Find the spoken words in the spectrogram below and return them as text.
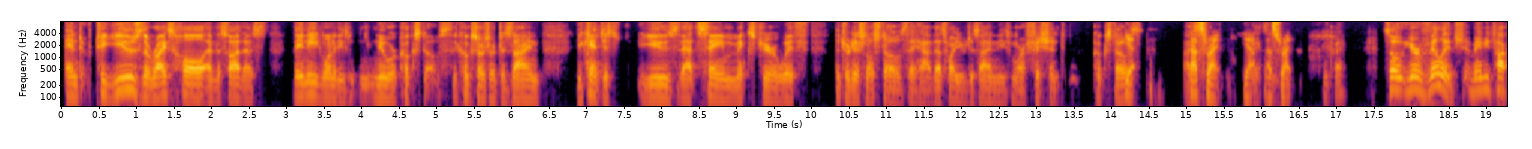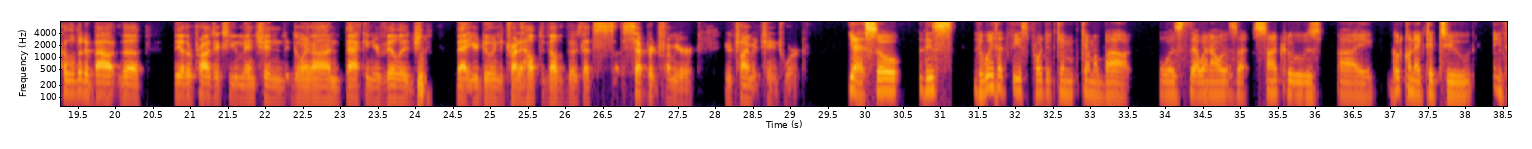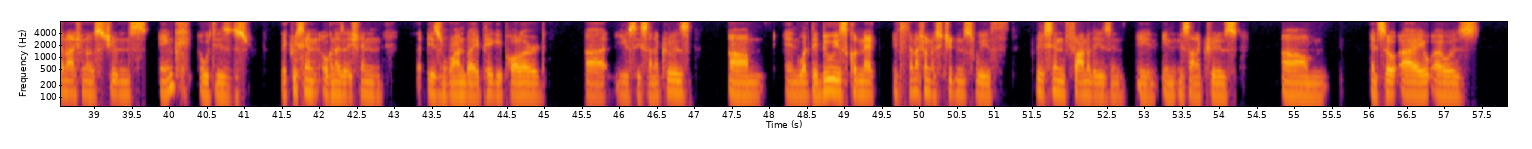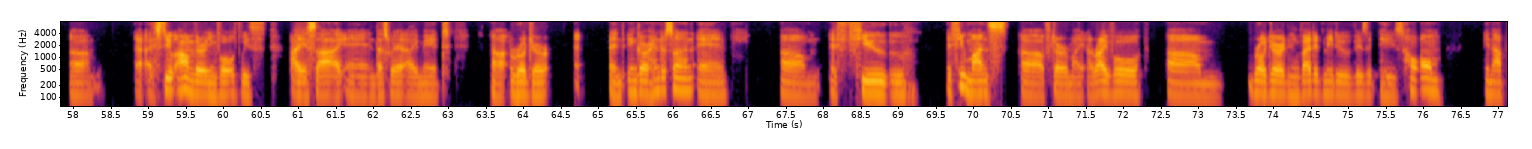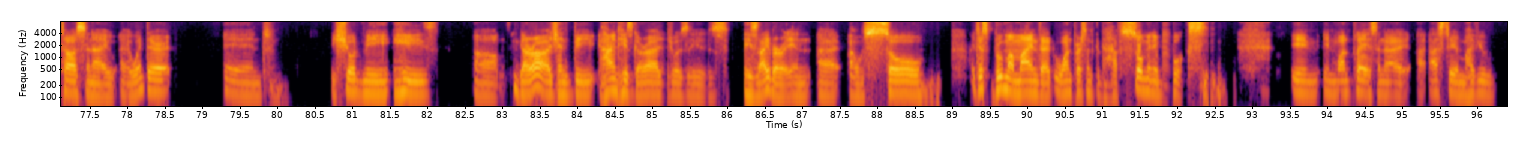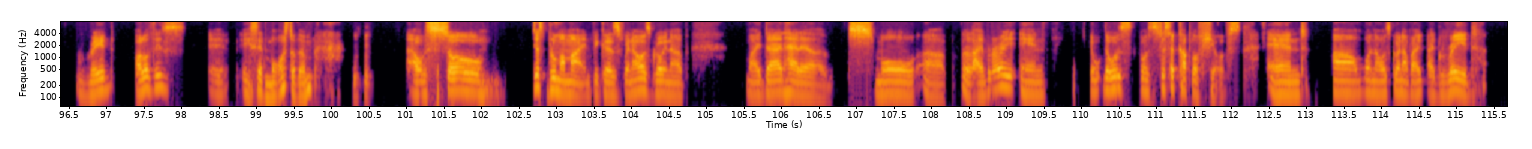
and to use the rice hull and the sawdust, they need one of these newer cook stoves. The cook stoves are designed. You can't just use that same mixture with the traditional stoves they have. That's why you've designed these more efficient cook stoves. Yeah, that's see. right. Yeah, that's right. Okay. So your village, maybe talk a little bit about the the other projects you mentioned going on back in your village that you're doing to try to help develop those that's separate from your your climate change work yeah so this the way that this project came came about was that when i was at santa cruz i got connected to international students inc which is a christian organization that is run by peggy pollard at uc santa cruz. Um, and what they do is connect international students with Christian families in in in, Santa Cruz, um, and so I I was um, I still am very involved with ISI, and that's where I met uh, Roger and Ingar Henderson, and um, a few a few months after my arrival, um, Roger invited me to visit his home in Aptos, and I I went there and he showed me his uh, garage, and behind his garage was his his library, and I I was so I just blew my mind that one person could have so many books in in one place, and I, I asked him, "Have you read all of these?" He said most of them. I was so just blew my mind because when I was growing up, my dad had a small uh, library and it, there was it was just a couple of shelves and um, when i was growing up I, i'd read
